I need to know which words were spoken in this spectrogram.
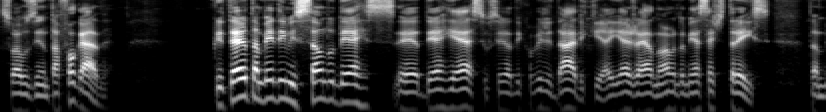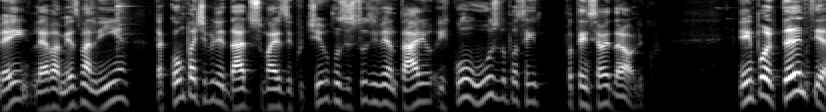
sua usina está afogada. Critério também de emissão do DR, eh, DRS, ou seja, a decabilidade, que aí já é a norma do 673. Também leva a mesma linha da compatibilidade do sumário executivo com os estudos de inventário e com o uso do potencial hidráulico. É importante é,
